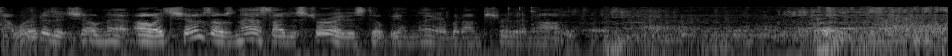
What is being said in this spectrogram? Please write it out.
Now, where does it show net? Oh, it shows those nests I destroyed as still being there, but I'm sure they're not. ハハハハ!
